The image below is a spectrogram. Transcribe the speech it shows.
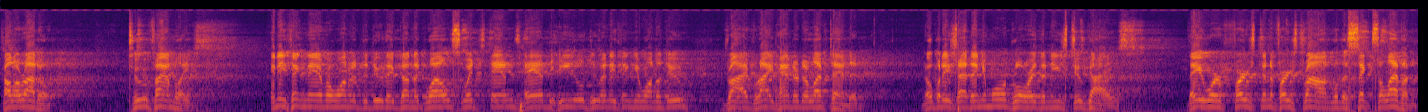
Colorado, two families. Anything they ever wanted to do, they've done it well. Switch ends, head, heel, do anything you want to do. Drive right-handed or left-handed. Nobody's had any more glory than these two guys. They were first in the first round with a 6-11.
